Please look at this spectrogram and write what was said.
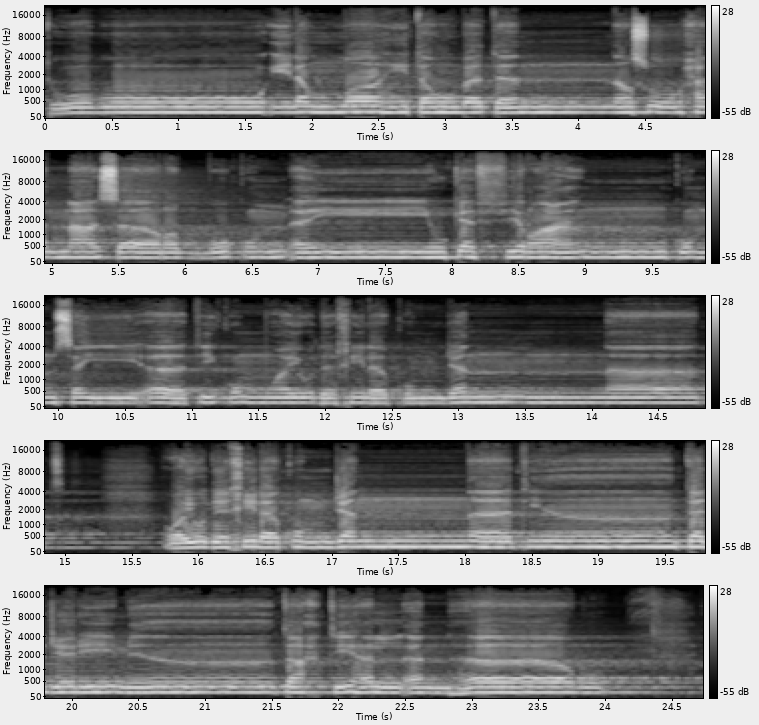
توبوا إلى الله توبة نصوحا. عسى ربكم أن يكفر عنكم سيئاتكم ويدخلكم جنات ويدخلكم جنات تجري من تحتها الأنهار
